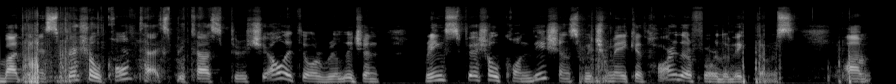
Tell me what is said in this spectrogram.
but in a special context because spirituality or religion brings special conditions which make it harder for the victims um,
